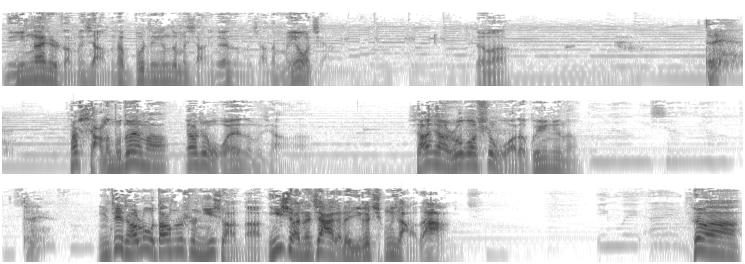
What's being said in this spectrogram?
你应该是怎么想的？他不应该这么想，应该怎么想？他没有家，对吗？对，他想的不对吗？要是我也这么想啊。想想，如果是我的闺女呢？对，你这条路当初是你选的，你选择嫁给了一个穷小子，对吗？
